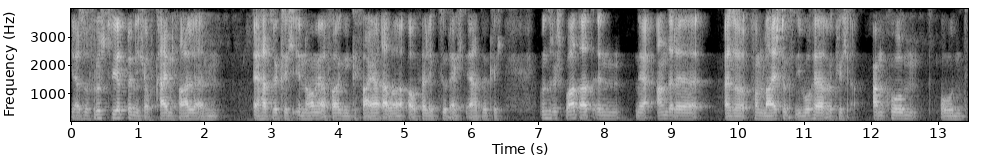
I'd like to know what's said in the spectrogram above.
Ja, so frustriert bin ich auf keinen Fall. Ähm, er hat wirklich enorme Erfolge gefeiert, aber auffällig zu Recht. Er hat wirklich unsere Sportart in eine andere, also vom Leistungsniveau her wirklich angehoben und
